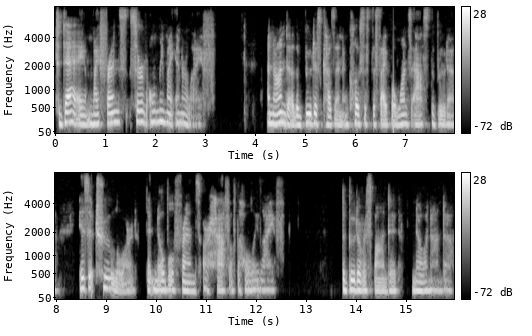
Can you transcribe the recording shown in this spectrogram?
Today, my friends serve only my inner life. Ananda, the Buddha's cousin and closest disciple, once asked the Buddha, Is it true, Lord, that noble friends are half of the holy life? The Buddha responded, No, Ananda.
